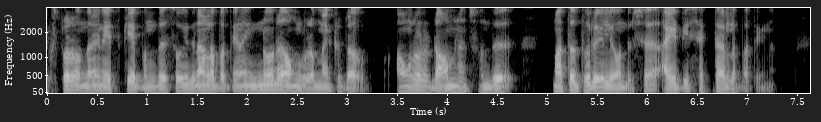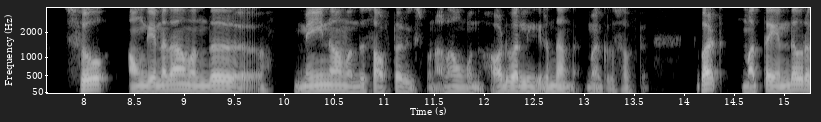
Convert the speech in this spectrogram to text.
எக்ஸ்ப்ளோர் வந்தோடனே எஸ்கேப் வந்து ஸோ இதனால் பார்த்தீங்கன்னா, இன்னொரு அவங்களோட மைக்ரோ அவங்களோட டாமினன்ஸ் வந்து மற்ற துறையிலயும் வந்துருச்சு. ஐடி செக்டாரில் பார்த்தீங்கன்னா. ஸோ அவங்க என்னதான் வந்து மெயினாக வந்து சாஃப்ட்வேர் யூஸ் பண்ணாலும், அவங்க வந்து ஹார்ட்வேர்லேயும் இருந்தாங்க மைக்ரோசாஃப்ட் பட் மற்ற எந்த ஒரு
